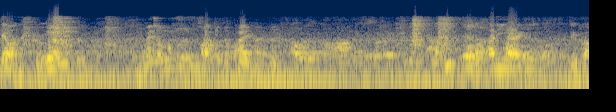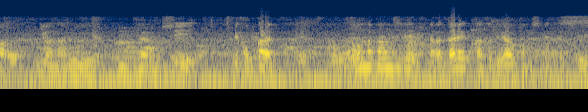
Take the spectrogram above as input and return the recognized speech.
ではなくではなく目の向く先とかはいはい、まあ、一歩の張り合いっていうかにはなるだろうし、でここからどん。な感じでなん。か誰かと出会うかもしれないし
